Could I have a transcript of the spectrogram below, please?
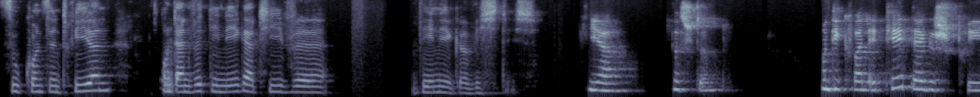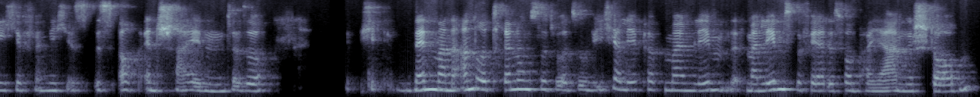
zu konzentrieren und dann wird die negative weniger wichtig. Ja, das stimmt. Und die Qualität der Gespräche, finde ich, ist, ist auch entscheidend. Also ich nenne mal eine andere Trennungssituation, die ich erlebt habe in meinem Leben. Mein Lebensgefährte ist vor ein paar Jahren gestorben.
